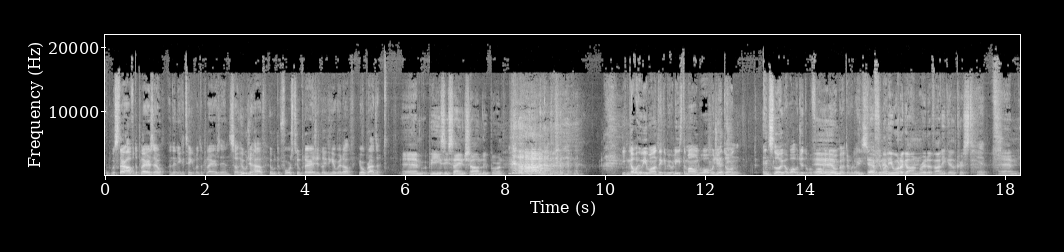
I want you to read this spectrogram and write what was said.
We'll start off with the players out, and then you can think about the players in. So, who would you have? Who would the first two players you'd like to get rid of? Your brother. Um, it would be easy saying Sean Luke Byrne. You can go with who you want. They can be released tomorrow. But what would you have done in Sligo? What would you do done before we knew Um, about the release? I Who would you definitely want? would have gotten rid of Ali Gilchrist. Yeah. Um,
